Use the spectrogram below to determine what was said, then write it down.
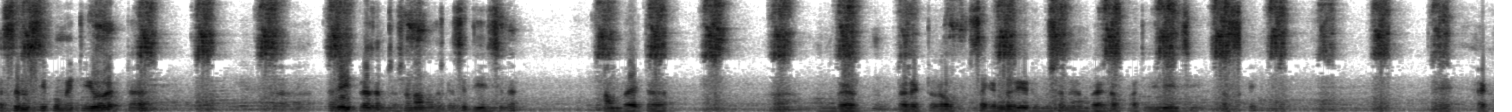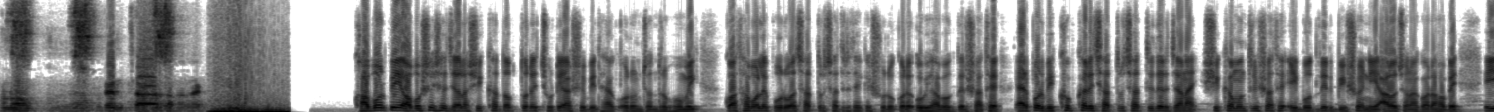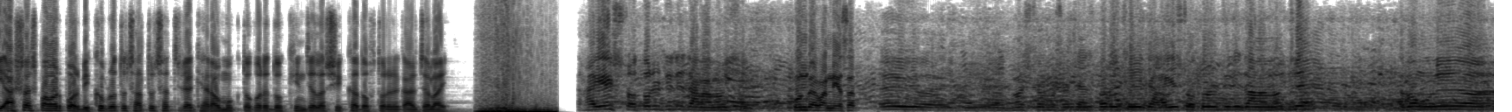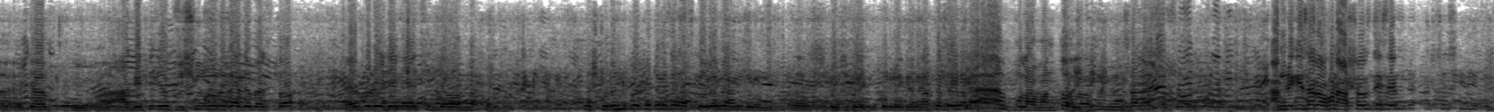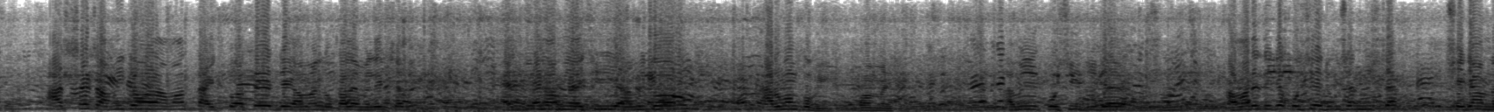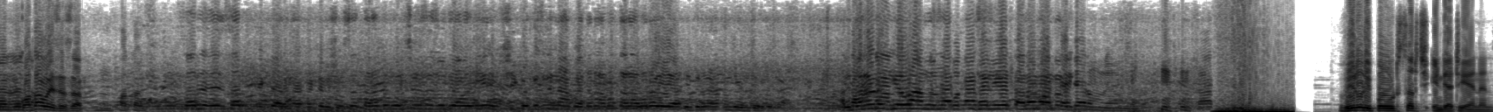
এসএমসি কমিটিও একটা রিপ্রেজেন্টেশন আমাদের কাছে দিয়েছিলেন। আমরা এটা আমাদের ডাইরেক্টর অফ সেকেন্ডারি এডুকেশনে আমরা এটা পাঠিয়ে দিয়েছি আজকে। এখনও স্টুডেন্টরা তারা খবর পেয়ে অবশেষে জেলা শিক্ষা দপ্তরে ছুটে আসে বিধায়ক অরুণচন্দ্র ভৌমিক। কথা বলে পড়ুয়া ছাত্রছাত্রী থেকে শুরু করে অভিভাবকদের সাথে। এরপর বিক্ষোভকারী ছাত্রছাত্রীদের জানায় শিক্ষামন্ত্রীর সাথে এই বদলির বিষয় নিয়ে আলোচনা করা হবে। এই আশ্বাস পাওয়ার পর বিক্ষোভরত ছাত্রছাত্রীরা ঘেরাও মুক্ত করে দক্ষিণ জেলার শিক্ষা দপ্তরের কার্যালয়। হাইয়েস্ট অথরিটিতে জানানো হয়েছে। কোন ব্যাপার নিয়ে স্যার? এই আহ, যে মাস্টার মশাই ট্রান্সফার হয়েছে এটা হাইয়েস্ট অথরিটিতে জানানো হয়েছে। এবং উনি এটা আগে থেকে কৃষির কাজে ব্যস্ত। এরপরে এটা নিয়ে চিন্তা ভাবনা করবে স্টুডেন্টের পক্ষ থেকে স্যার আজকে এইভাবে আন্দোলন এখানে হ্যাঁ, তো এই যে ইমোশনে আপনি কি স্যার এখন আশ্বাস দিয়েছেন? আশ্বাস আমি তো আমার দায়িত্ব আছে যে আমার লোকাল এমএলএ হিসাবে। একদিন আমি আইছি আমি তো আরমান কবি গভর্নমেন্টে আমি কইছি যেটা আমার যেটা কইছে এডুকেশন মিনিস্টার সেটা আপনার কথা হয়েছে স্যার। হয়েছে স্যার স্যার একটা একটা বিষয় স্যার তারা তো বলছে যে যদি আবার শিক্ষককে যদি না পায় তাহলে আবার তারা আবারও এই ধরনের আন্দোলন করবে মনে হয়। Bureau report search India TNN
